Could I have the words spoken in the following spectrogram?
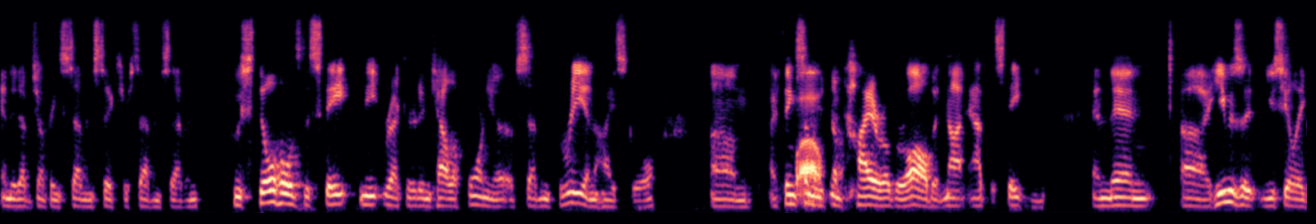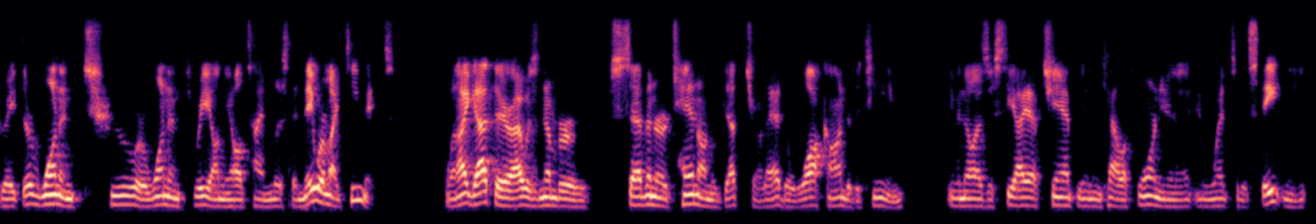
ended up jumping seven six or seven seven who still holds the state meet record in California of 7-3 in high school. Um, I think wow. somebody jumped higher overall, but not at the state meet. And then uh, he was at UCLA great. They're one and two or one and three on the all-time list, and they were my teammates. When I got there, I was number seven or ten on the depth chart. I had to walk onto the team, even though I was a CIF champion in California and went to the state meet.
